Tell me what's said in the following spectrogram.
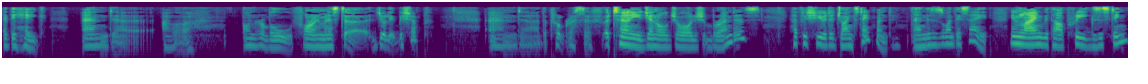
at The Hague. And uh, our Honourable Foreign Minister Julie Bishop and uh, the Progressive Attorney General George Brandis have issued a joint statement. And this is what they say. In line with our pre-existing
